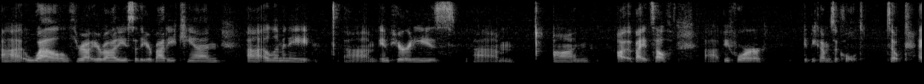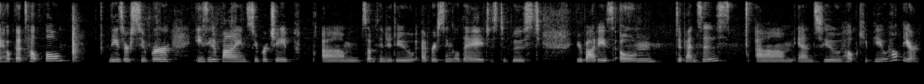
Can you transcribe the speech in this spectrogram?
uh, well throughout your body so that your body can uh, eliminate um, impurities um, on uh, by itself uh, before it becomes a cold. So I hope that's helpful. These are super easy to find, super cheap, um, something to do every single day just to boost your body's own defenses um, and to help keep you healthier.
